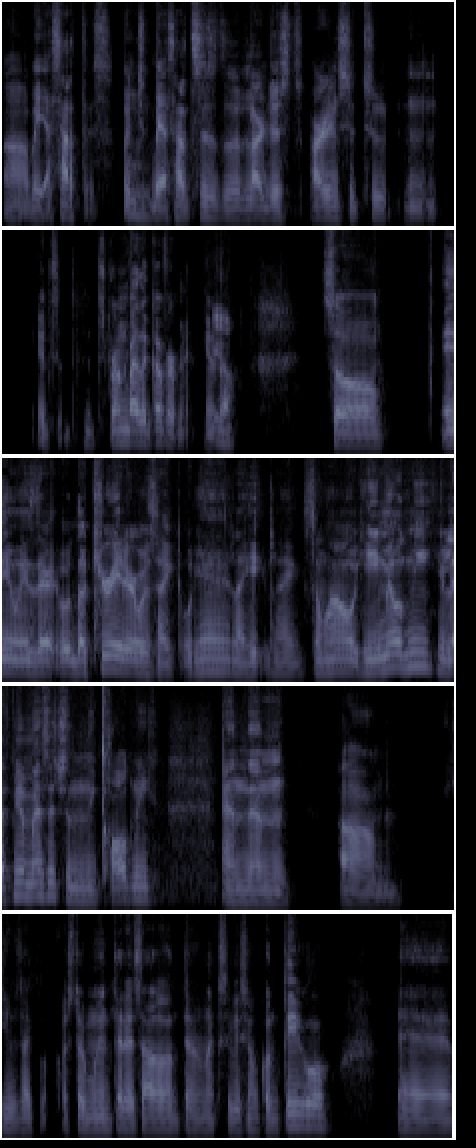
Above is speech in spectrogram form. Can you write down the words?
uh, Bellas Artes, which Mhm. Bellas Artes is the largest art institute. In, it's it's run by the government. You know? Yeah. So, anyways, there the curator was like, oh, yeah, like like somehow he emailed me, he left me a message, and he called me, and then um, he was like, estoy muy interesado en tener una exhibición contigo. Eh,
